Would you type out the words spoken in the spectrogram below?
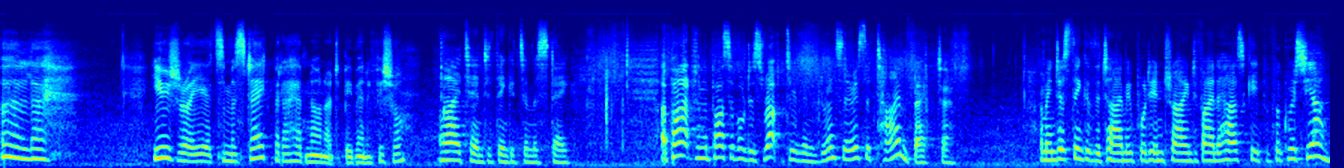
Well, uh, usually it's a mistake, but I had known it to be beneficial. I tend to think it's a mistake. Apart from the possible disruptive influence, there is the time factor. I mean, just think of the time you put in trying to find a housekeeper for Chris Young.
